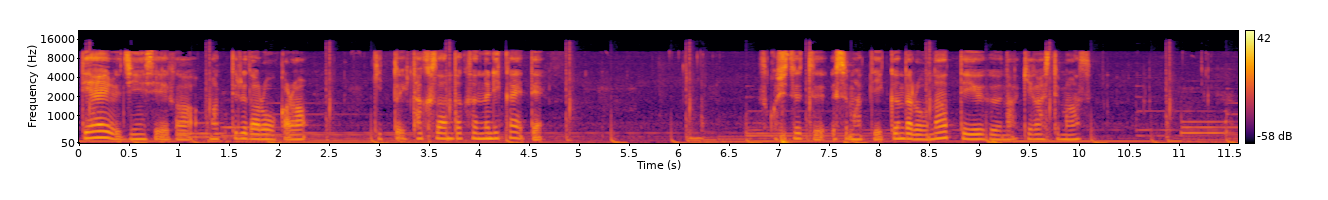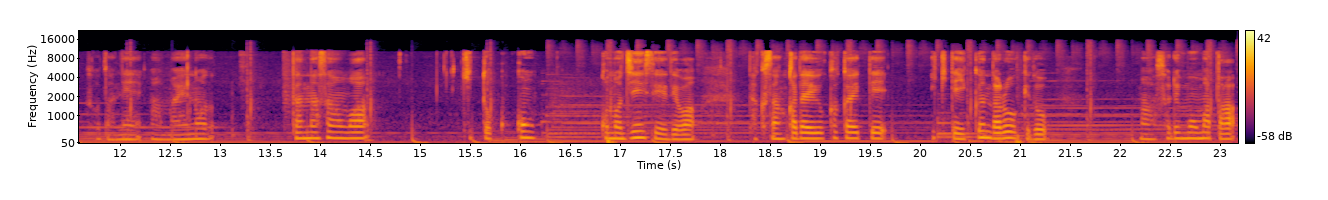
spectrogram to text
出会える人生が待ってるだろうからきっとたくさんたくさん塗り替えてずつ薄まっていくんだろうなっていう風な気がしてますそうだね、まあ、前の旦那さんはきっとここの人生ではたくさん課題を抱えて生きていくんだろうけどまあそれもまた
